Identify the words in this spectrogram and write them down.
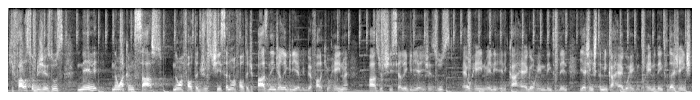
que fala sobre Jesus, nele não há cansaço, não há falta de justiça, não há falta de paz nem de alegria. A Bíblia fala que o reino é paz, justiça e alegria. E Jesus é o reino, ele, ele carrega o reino dentro dele e a gente também carrega o reino, o reino dentro da gente.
